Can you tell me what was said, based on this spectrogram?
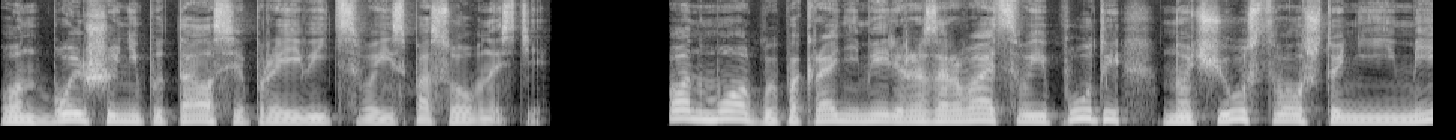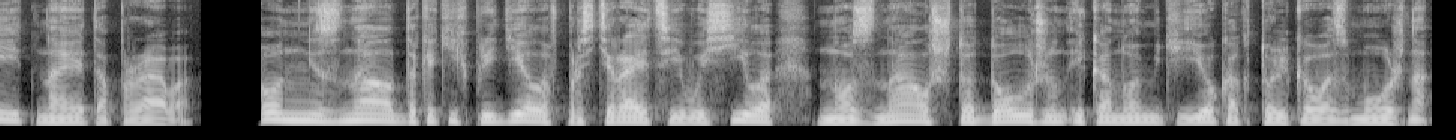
он больше не пытался проявить свои способности. Он мог бы, по крайней мере, разорвать свои путы, но чувствовал, что не имеет на это права. Он не знал, до каких пределов простирается его сила, но знал, что должен экономить ее как только возможно,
